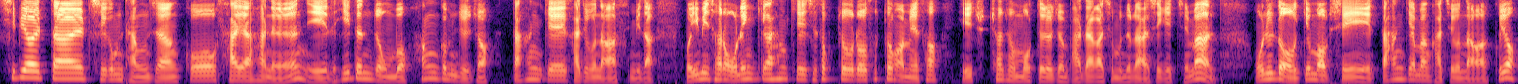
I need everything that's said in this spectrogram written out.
12월 달 지금 당장 꼭 사야 하는 이 히든 종목 황금 주죠. 딱 한 개 가지고 나왔습니다. 뭐 이미 저랑 오랜 기간 함께 지속적으로 소통하면서 이 추천 종목들을 좀 받아가신 분들은 아시겠지만 오늘도 어김없이 딱 한 개만 가지고 나왔고요.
